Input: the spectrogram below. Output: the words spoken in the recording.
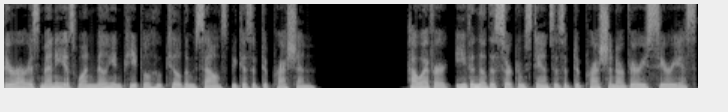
there are as many as 1 million people who kill themselves because of depression. However, even though the circumstances of depression are very serious,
